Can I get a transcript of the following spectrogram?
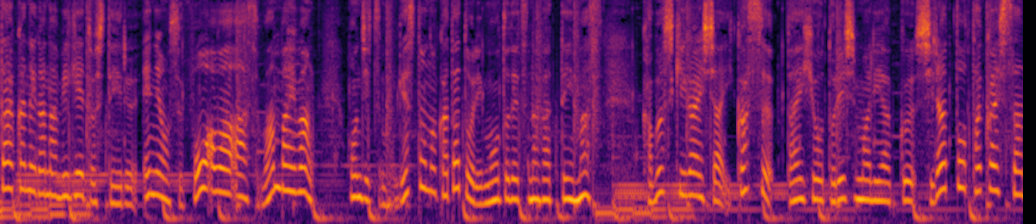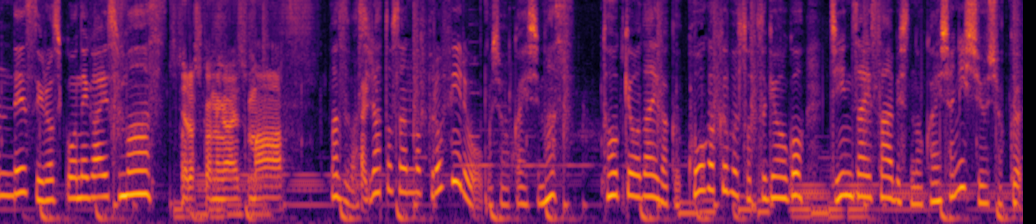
田茜がナビゲートしているエネオス4 Hour Earth 1 by 1本日もゲストの方とリモートでつながっています。株式会社イカス代表取締役白戸隆さんです。よろしくお願いします。よろしくお願いします。まずは白戸さんのプロフィールをご紹介します、東京大学工学部卒業後人材サービスの会社に就職。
